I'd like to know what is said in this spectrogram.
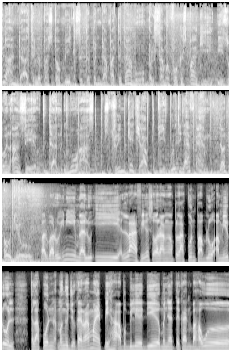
Jika anda terlepas topik serta pendapat tetamu bersama Fokus Pagi, Izwan Azir dan Muaz, stream catch up di blutinfm.audio. Baru-baru ini melalui live ya seorang pelakon Pablo Amirul telah pun mengejutkan ramai pihak apabila dia menyatakan bahawa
